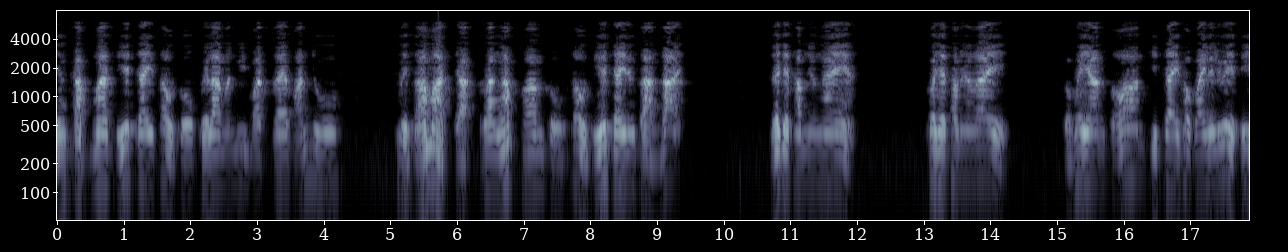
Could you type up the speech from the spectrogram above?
ยังกลับมาเสียใจเศร้าโศกเวลามันวิบัติแปรผันอยู่ ไม่สามารถจะระงงับความโศกเศร้าเสียใจต่างๆได้ แล้วจะทำยังไงอะก็จะทำยังไง ก็พยายามสอนจิตใจเข้าไปเรื่อยๆสิ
